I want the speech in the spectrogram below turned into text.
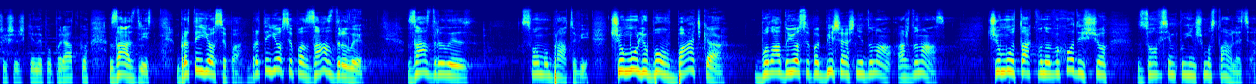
Трішечки не по порядку. Заздрість. Брати Йосипа. Брати Йосипа заздрили, заздрили своєму братові. Чому любов батька була до Йосипа більше аж, ні до нас, аж до нас? Чому так воно виходить, що зовсім по-іншому ставляться?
